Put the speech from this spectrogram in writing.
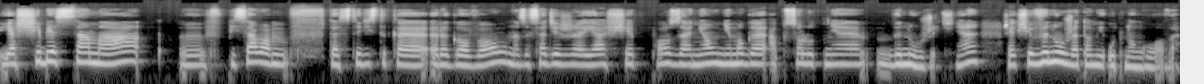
ja siebie sama y, wpisałam w tę stylistykę regową na zasadzie, że ja się poza nią nie mogę absolutnie wynurzyć, nie? Że jak się wynurzę, to mi utną głowę.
